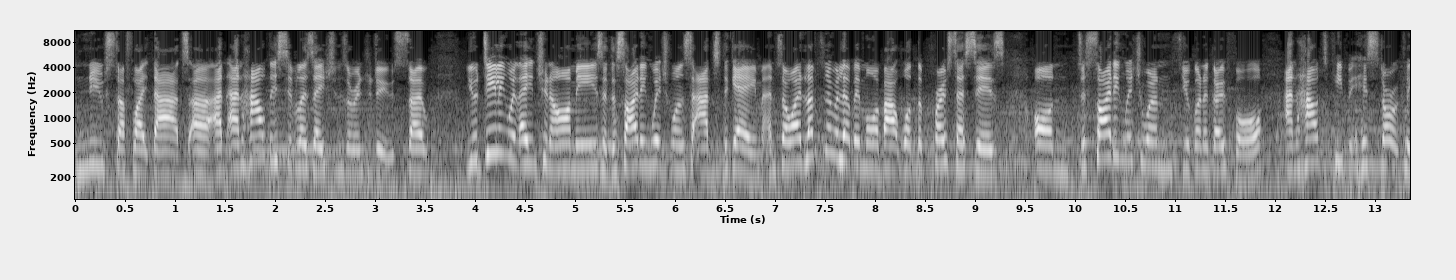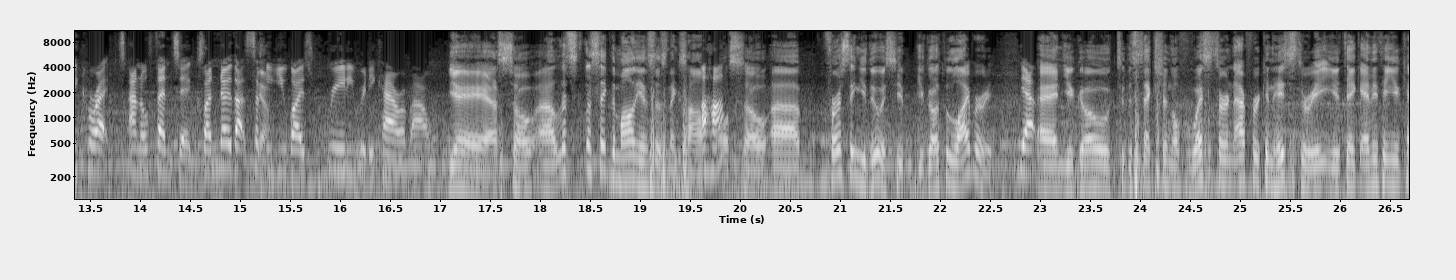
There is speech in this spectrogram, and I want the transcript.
new stuff like that, uh, and, and how these civilizations are introduced. So you're dealing with ancient armies and deciding which ones to add to the game. And so I'd love to know a little bit more about what the process is on deciding which ones you're going to go for and how to keep it historically correct and authentic. Because I know that's something Yeah. you guys really, really care about. Yeah, yeah, yeah. So uh, let's let's take the Malians as an example. Uh-huh. So uh, first thing you do is you, you go to the library. Yep. And you go to the section of Western African history. You take anything you can.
